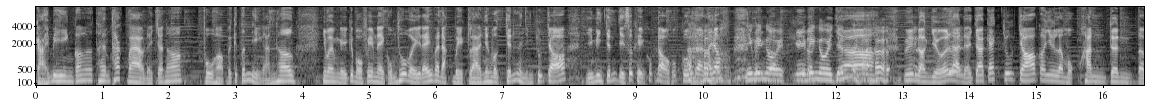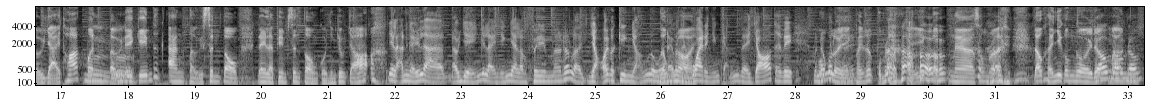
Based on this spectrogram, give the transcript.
cải biên có thêm thắt vào để cho nó phù hợp với cái tính điện ảnh hơn nhưng mà em nghĩ cái bộ phim này cũng thú vị đấy và đặc biệt là nhân vật chính là những chú chó diễn viên chính chỉ xuất hiện khúc đầu khúc cuối thôi thấy không Diễn viên người, diễn viên người chính. Yeah. nguyên đoạn giữa là để cho các chú chó coi như là một hành trình tự giải thoát mình Ừ, tự ừ. đi kiếm thức ăn tự sinh tồn đây là phim sinh tồn của những chú chó với lại anh nghĩ là đạo diễn với lại những nhà làm phim rất là giỏi và kiên nhẫn luôn Đúng để có thể rồi. quay được những cảnh về chó tại vì mình đâu huấn có luyện thể phải rất cũng rất là kỹ cực nè xong rồi đâu có thể như con người được đúng mà đúng đúng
